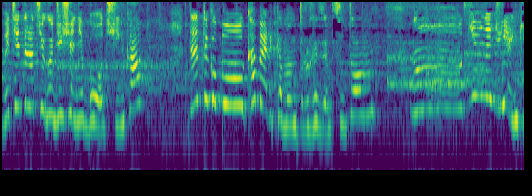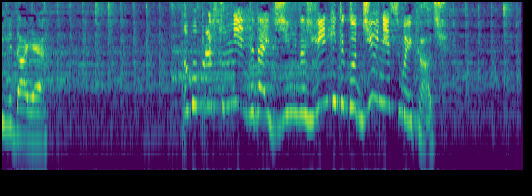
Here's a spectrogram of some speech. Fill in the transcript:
Wiecie dlaczego dzisiaj nie było odcinka? Dlatego, bo kamerkę mam trochę zepsutą. No, dziwne dźwięki wydaje. No po prostu nie wydaje dziwne dźwięki, tylko dziwnie słychać.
